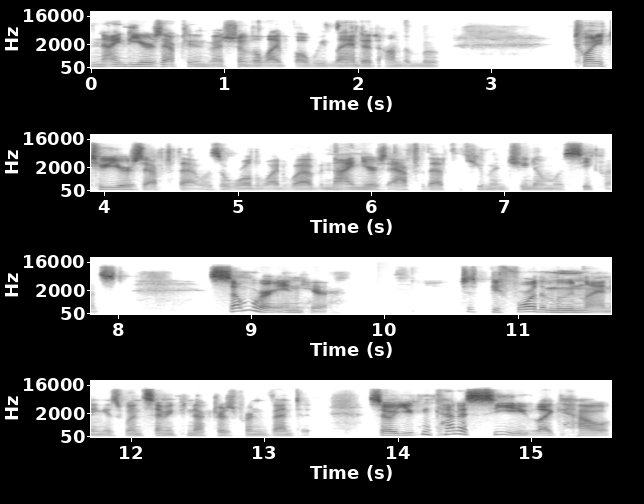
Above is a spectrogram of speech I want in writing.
90 years after the invention of the light bulb, we landed on the moon. 22 years after that was the World Wide Web. Nine years after that, the human genome was sequenced. Somewhere in here, just before the moon landing is when semiconductors were invented. So you can kind of see like how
